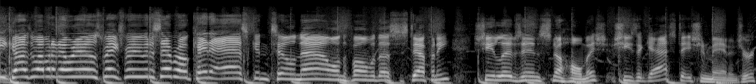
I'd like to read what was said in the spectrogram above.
Because we want to know what else makes for you, but it's never okay to ask until now. On the phone with us is Stephanie. She lives in Snohomish. She's a gas station manager.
